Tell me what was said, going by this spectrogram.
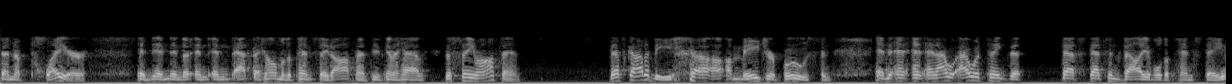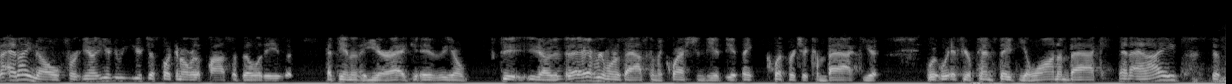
been a player, and and, and, and at the helm of the Penn State offense, he's going to have the same offense. That's got to be a, major boost, and and and, and I, I would think that that's that's invaluable to Penn State. And I know for you know you're, you're just looking over the possibilities at, at the end of the year. I, you know, you know, everyone was asking the question: Do you, do you think Clifford should come back? Do you, if you're Penn State, do you want him back? And and I just.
